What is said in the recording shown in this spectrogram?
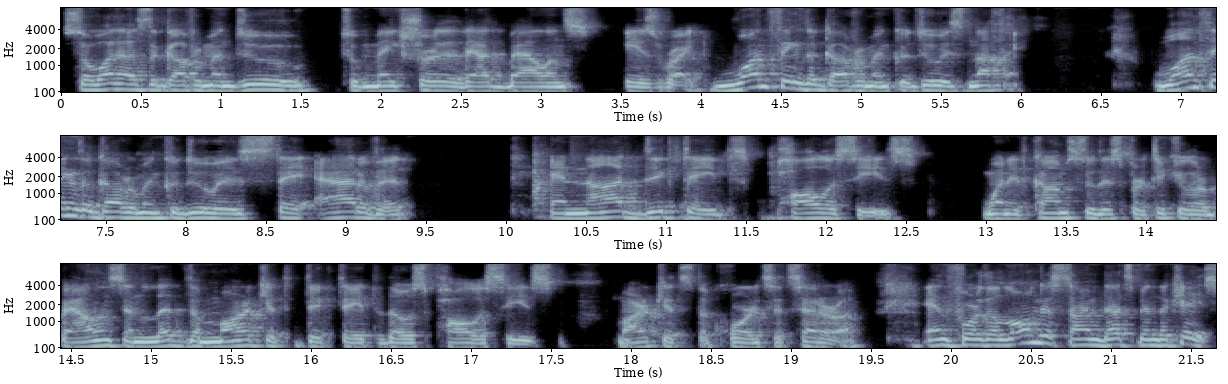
So, what does the government do to make sure that that balance is right? One thing the government could do is nothing. One thing the government could do is stay out of it and not dictate policies when it comes to this particular balance and let the market dictate those policies markets the courts etc and for the longest time that's been the case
